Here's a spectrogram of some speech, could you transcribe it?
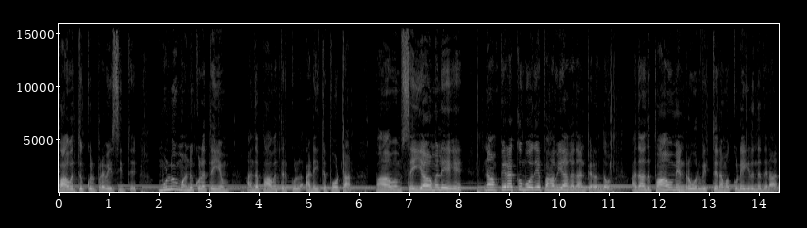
பாவத்துக்குள் பிரவேசித்து முழு மனு குலத்தையும் அந்த பாவத்திற்குள் அடைத்து போட்டான். பாவம் செய்யாமலே நாம் பிறக்கும் போதே பாவியாக தான் பிறந்தோம். அதாவது பாவம் என்ற ஒரு வித்து நமக்குள்ளே இருந்ததினால்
